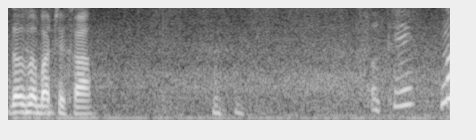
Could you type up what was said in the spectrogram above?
Do zobaczycha. Okej? No,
